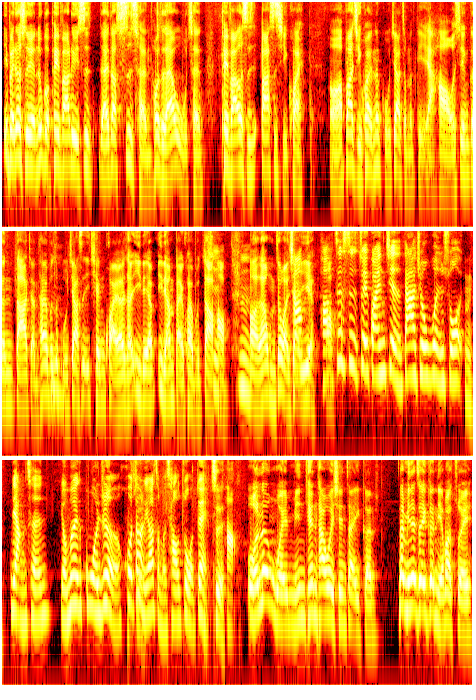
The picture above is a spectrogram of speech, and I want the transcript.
一百六十元，如果配发率是来到四成或者来到五成，配发二十八十几块。哦，八几块，那股价怎么跌啊？好，我先跟大家讲，它又不是股价是一千块，而才一两一两百块不到哈。嗯，好，然后我们再往下一页。好，这是最关键的，大家就问说，两成有没有过热，或到底要怎么操作？对，是。好，我认为明天它会先在一根，那明天这一根你要不要追？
